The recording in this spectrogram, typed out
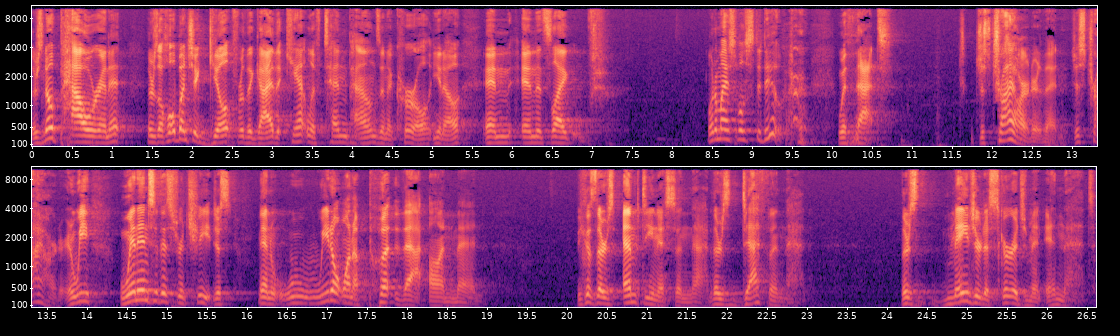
There's no power in it. There's a whole bunch of guilt for the guy that can't lift 10 pounds in a curl, you know, and, and it's like, what am I supposed to do with that? Just try harder then. Just try harder. And we went into this retreat just, man, we don't want to put that on men because there's emptiness in that, there's death in that, there's major discouragement in that.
